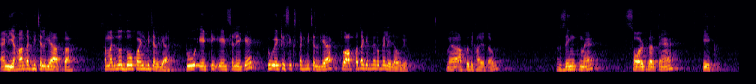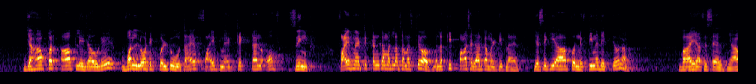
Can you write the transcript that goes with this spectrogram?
एंड यहाँ तक भी चल गया आपका समझ लो दो पॉइंट भी चल गया। 288 से लेके 286 तक भी चल गया। तो आप पता कितने रुपए ले जाओगे? मैं आपको दिखा देता हूँ। जिंक में सॉल्ट करते हैं एक। यहाँ पर आप ले जाओगे वन लॉट इक्वल टू होता है five metric ton of zinc five metric ton का मतलब समझते हो आप? मतलब कि पाँच हज़ार का मल्टीप्लायर जैसे कि आप निफ्टी में देखते हो ना बाय या फिर सेल यहाँ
